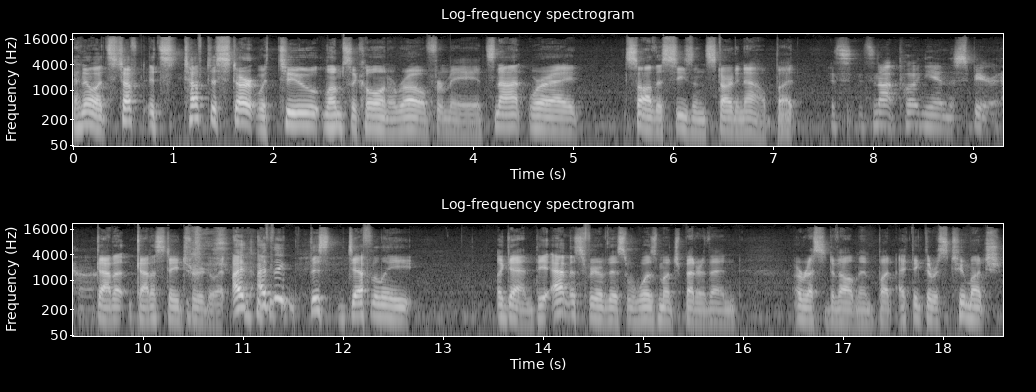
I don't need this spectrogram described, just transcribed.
I know it's tough. It's tough to start with two lumps of coal in a row for me. It's not where I saw this season starting out, but It's it's not putting you in the spirit, huh? gotta gotta stay true to it. I I think this definitely, again, the atmosphere of this was much better than Arrested Development, but I think there was too much.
